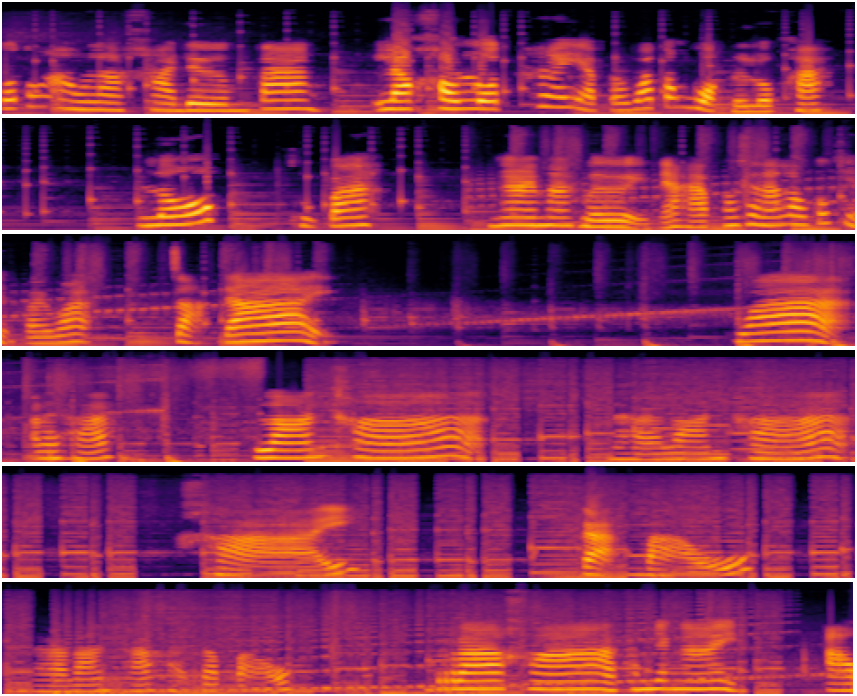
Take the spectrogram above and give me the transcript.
ก็ต้องเอาราคาเดิมตั้ง แล้วเขาลดให้อะแปลว่าต้องบวกหรือลบคะ ลบ ถูกปะง่ายมากเลยนะคะ เพราะฉะนั้นเราก็เขียนไปว่าจะได้ ว่า อะไรคะ ร้านค้า นะคะ ร้านค้า ขาย กระเป๋า นะคะ ร้านค้าขายกระเป๋า ราคาทำยังไง เอา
